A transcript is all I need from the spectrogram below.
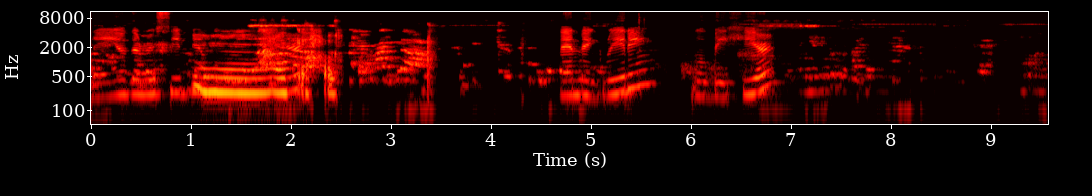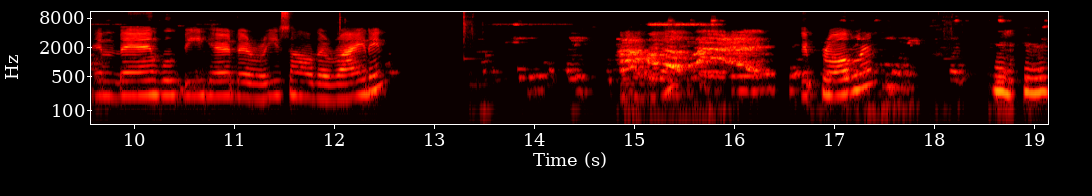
name of the recipient. mm, okay, Then the greeting will be here. And then we'll be here the reason of the writing. The problem, ujú,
